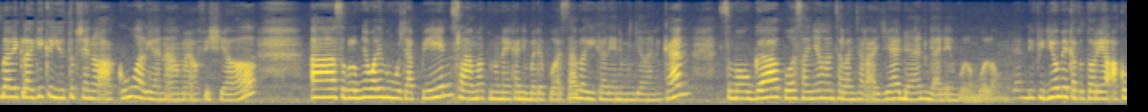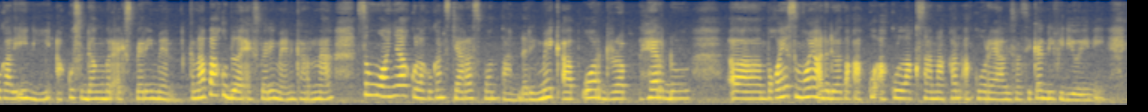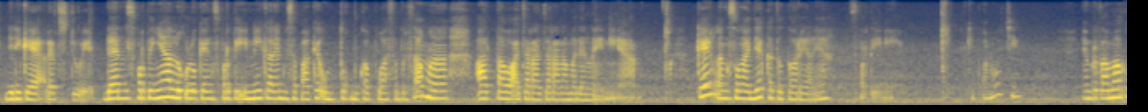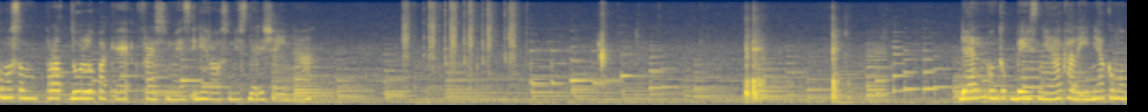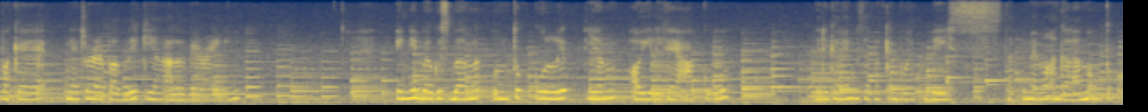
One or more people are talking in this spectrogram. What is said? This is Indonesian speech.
balik lagi ke YouTube channel aku Waliana My Official. Uh, sebelumnya Wali mengucapin selamat menunaikan ibadah puasa bagi kalian yang menjalankan. Semoga puasanya lancar-lancar aja dan gak ada yang bolong-bolong. Dan di video makeup tutorial aku kali ini, aku sedang bereksperimen. Kenapa aku bilang eksperimen? Karena semuanya aku lakukan secara spontan. Dari makeup, wardrobe, hairdo, um, pokoknya semua yang ada di otak aku aku laksanakan aku realisasikan di video ini. Jadi kayak let's do it. Dan sepertinya look-look yang seperti ini kalian bisa pakai untuk buka puasa bersama atau acara-acara ramadan lainnya. Oke langsung aja ke tutorialnya seperti ini. Keep on watching. Yang pertama aku mau semprot dulu pakai fresh mist. Ini rose mist dari Shaina dan untuk base nya kali ini aku mau pakai Natural Republic yang aloe vera ini. Ini bagus banget untuk kulit yang oily kayak aku. Jadi kalian bisa pakai buat base tapi memang agak lama untuk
